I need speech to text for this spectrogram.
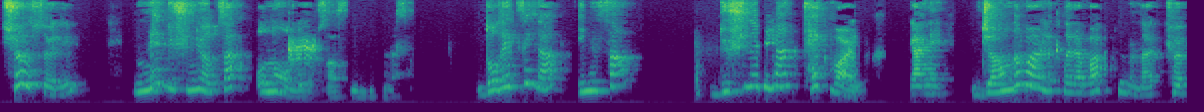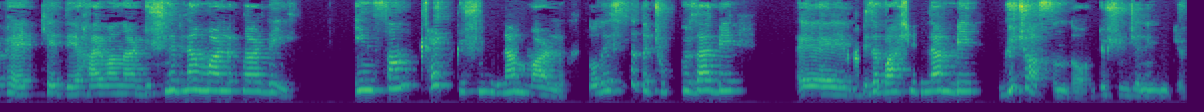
Şöyle söyleyeyim. Ne düşünüyorsak onu oluyoruz aslında. Dolayısıyla insan düşünebilen tek varlık. Yani canlı varlıklara baktığında köpek, kedi, hayvanlar düşünebilen varlıklar değil. İnsan tek düşünebilen varlık. Dolayısıyla da çok güzel bir e, bize bahşedilen bir güç aslında o düşüncenin gücü.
